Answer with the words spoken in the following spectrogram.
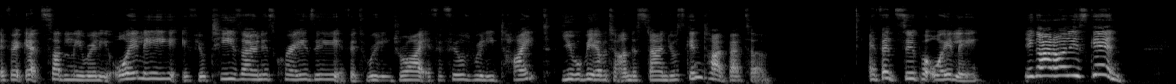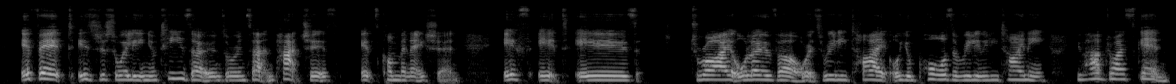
if it gets suddenly really oily, if your T-zone is crazy, if it's really dry, if it feels really tight, you will be able to understand your skin type better. If it's super oily, you got oily skin. If it is just oily in your T-zones or in certain patches, it's combination. If it is dry all over or it's really tight or your pores are really, really tiny, you have dry skin.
